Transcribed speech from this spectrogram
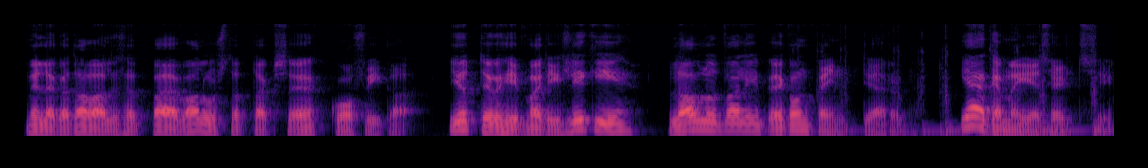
millega tavaliselt päeva alustatakse ehk kohviga. jutte juhib Madis Ligi, laulud valib Egon Pentjärv. jääge meie seltsi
